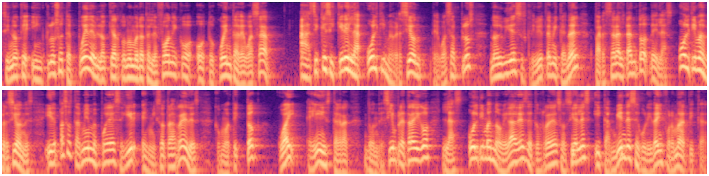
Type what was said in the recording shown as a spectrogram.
sino que incluso te puede bloquear tu número telefónico o tu cuenta de WhatsApp. Así que si quieres la última versión de WhatsApp Plus, no olvides suscribirte a mi canal para estar al tanto de las últimas versiones. Y de paso también me puedes seguir en mis otras redes, como TikTok, Kwai e Instagram, donde siempre traigo las últimas novedades de tus redes sociales y también de seguridad informática.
